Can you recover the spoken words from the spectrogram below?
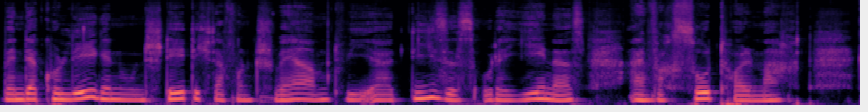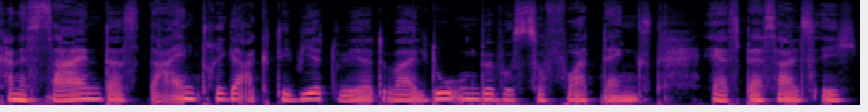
Wenn der Kollege nun stetig davon schwärmt, wie er dieses oder jenes einfach so toll macht, kann es sein, dass dein Trigger aktiviert wird, weil du unbewusst sofort denkst, er ist besser als ich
